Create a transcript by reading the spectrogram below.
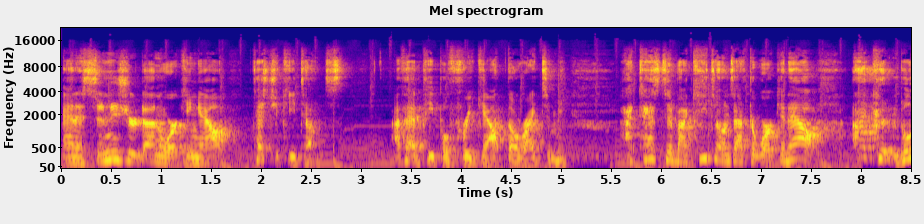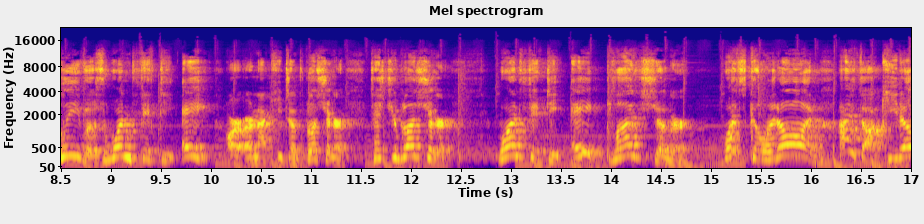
and as soon as you're done working out, test your ketones. I've had people freak out. They'll write to me. I tested my ketones after working out. I couldn't believe it was 158, or, or not ketones, blood sugar. Test your blood sugar. 158 blood sugar. What's going on? I thought keto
